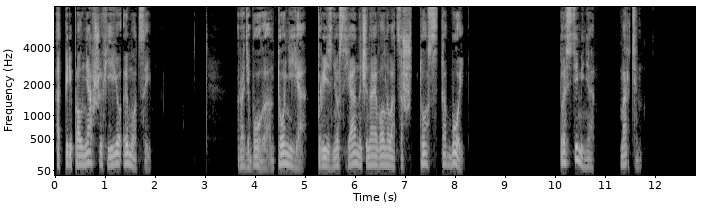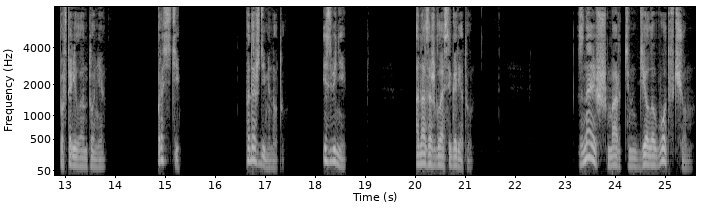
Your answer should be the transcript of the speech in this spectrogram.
от переполнявших ее эмоций. «Ради бога, Антония!» — произнес я, начиная волноваться. «Что с тобой?» «Прости меня, Мартин», — повторила Антония. «Прости. Подожди минуту. Извини». Она зажгла сигарету. «Знаешь, Мартин, дело вот в чем.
